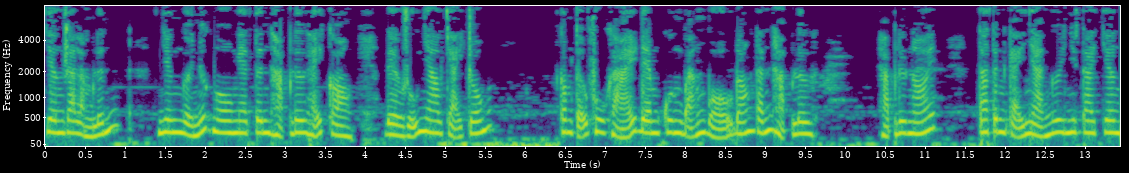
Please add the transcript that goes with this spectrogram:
dân ra làm lính, nhưng người nước ngô nghe tin Hạp Lư hãy còn, đều rủ nhau chạy trốn. Công tử Phu Khải đem quân bản bộ đón đánh Hạp Lư. Hạp Lư nói, ta tin cậy nhà ngươi như tay chân,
